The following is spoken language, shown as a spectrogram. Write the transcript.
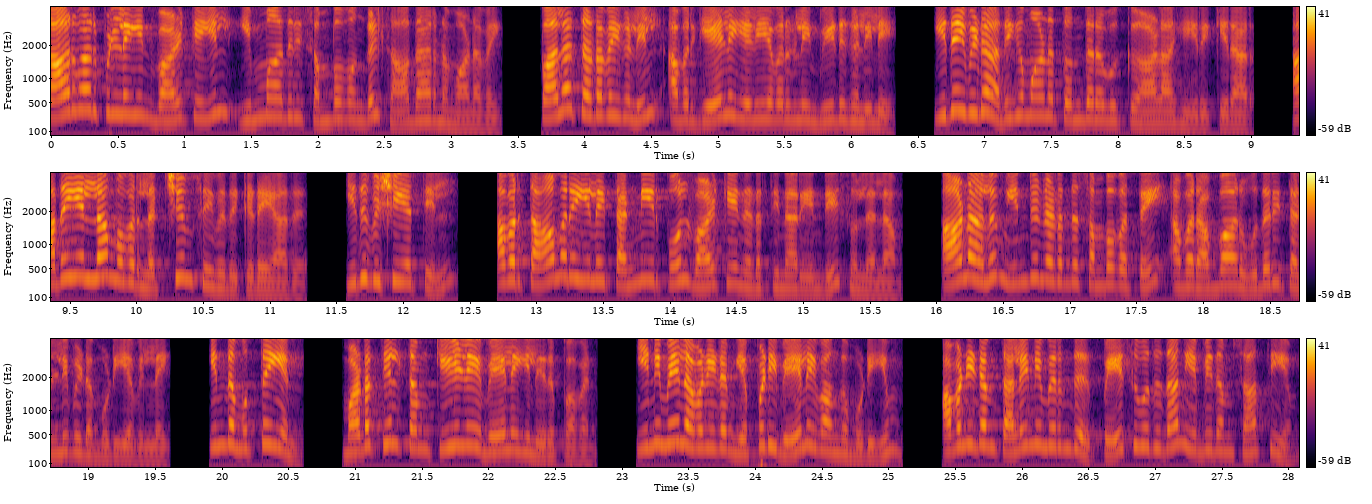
கார்வார் பிள்ளையின் வாழ்க்கையில் இம்மாதிரி சம்பவங்கள் சாதாரணமானவை. பல தடவைகளில் அவர் ஏழை எளியவர்களின் வீடுகளிலே இதைவிட அதிகமான தொந்தரவுக்கு ஆளாகியிருக்கிறார் அதையெல்லாம் அவர் லட்சியம் செய்வது கிடையாது. இது விஷயத்தில் அவர் தாமரை இலை தண்ணீர் போல் வாழ்க்கை நடத்தினார் என்றே சொல்லலாம். ஆனாலும் இன்று நடந்த சம்பவத்தை அவர் அவ்வாறு உதறி தள்ளிவிட முடியவில்லை. இந்த முத்தையன் மடத்தில் தம் கீழே வேலையில் இருப்பவன். இனிமேல் அவனிடம் எப்படி வேலை வாங்க முடியும்? அவனிடம் தலை நிமிர்ந்து பேசுவதுதான் எவ்விதம் சாத்தியம்?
